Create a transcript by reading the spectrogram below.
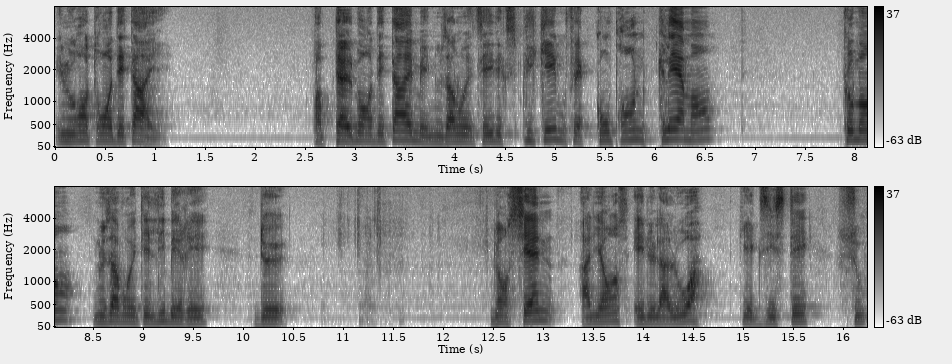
Et nous rentrons en détail pas tellement en détail, mais nous allons essayer d'expliquer, vous faire comprendre clairement comment nous avons été libérés de l'ancienne alliance et de la loi qui existait sous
